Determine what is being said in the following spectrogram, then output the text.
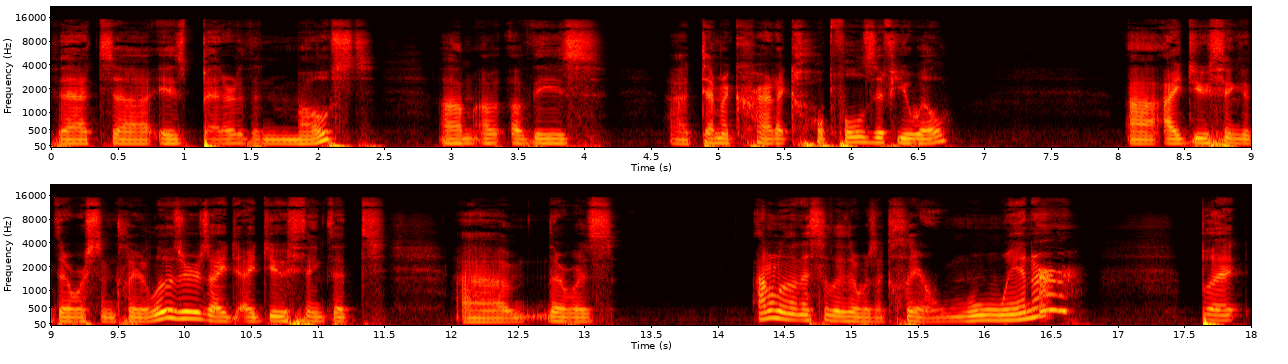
that uh, is better than most um, of, of, these uh, Democratic hopefuls, if you will. Uh, I do think that there were some clear losers. I, I do think that um, there was, I don't know necessarily there was a clear winner, but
